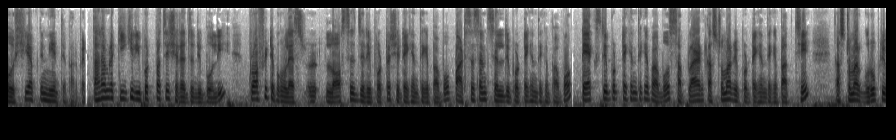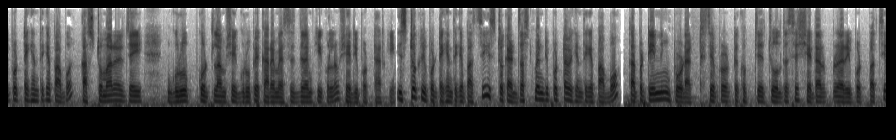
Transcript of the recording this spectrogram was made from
বসিয়ে আপনি নিতে পারবেন। তাহলে আমরা কি কি রিপোর্ট পাচ্ছি সেটা যদি বলি প্রফিট এবং লসের যে রিপোর্টটা সেটা এখান থেকে পাবো। পার্সেস অ্যান্ড সেল রিপোর্টটা এখান থেকে পাবো। ট্যাক্স রিপোর্টটা এখান থেকে পাবো। সাপ্লাই অ্যান্ড কাস্টমার রিপোর্টটা এখান থেকে পাচ্ছি। কাস্টমার গ্রুপ রিপোর্টটা এখান থেকে পাবো। কাস্টমারের যেই গ্রুপ করলাম, সেই গ্রুপে কারে মেসেজ দিলাম, কি করলাম, সেই রিপোর্টটা আর কি। স্টক রিপোর্টটা এখান থেকে পাচ্ছি। স্টক অ্যাডজাস্টমেন্ট রিপোর্টটাও এখান থেকে পাবো। তারপর ট্রেনিং প্রোডাক্ট যে প্রোডাক্টটা খুব চলতেছে, সেটার রিপোর্ট পাচ্ছি।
